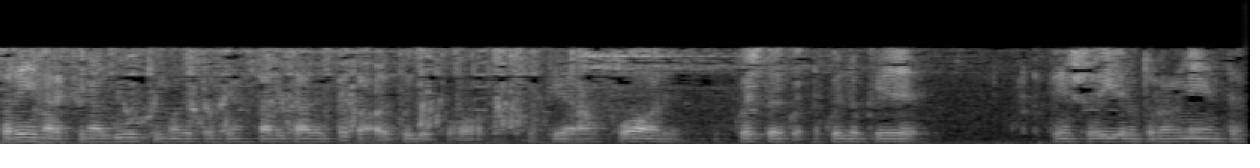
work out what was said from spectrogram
spremere fino all'ultimo le potenzialità del petrolio e poi dopo lo tirano fuori. Questo è quello che penso io naturalmente,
